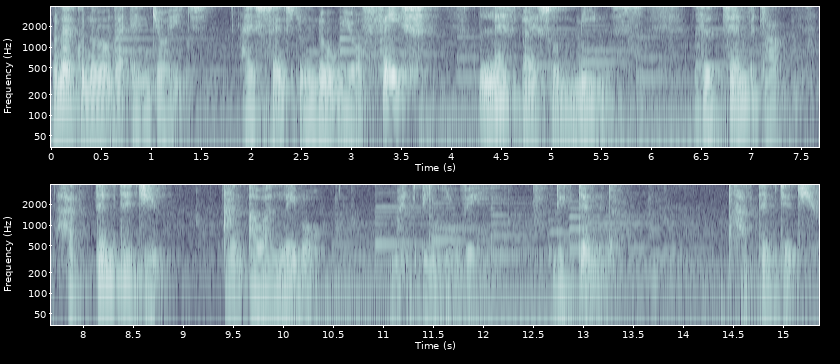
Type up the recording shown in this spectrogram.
when I could no longer enjoy it, I sent to know your faith, lest by some means the tempter had tempted you and our labor might be in vain. The tempter have tempted you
